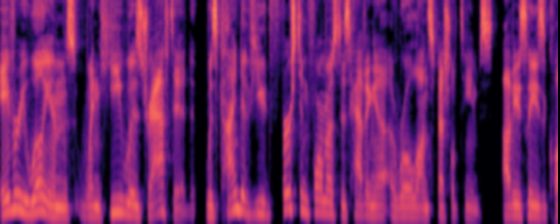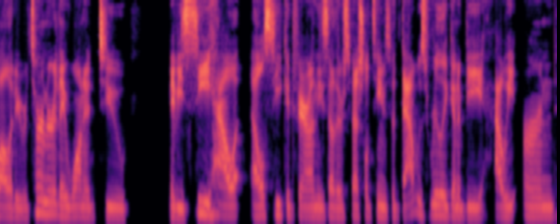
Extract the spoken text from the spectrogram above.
Avery Williams, when he was drafted, was kind of viewed first and foremost as having a, a role on special teams. Obviously, he's a quality returner. They wanted to maybe see how else he could fare on these other special teams. But that was really going to be how he earned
